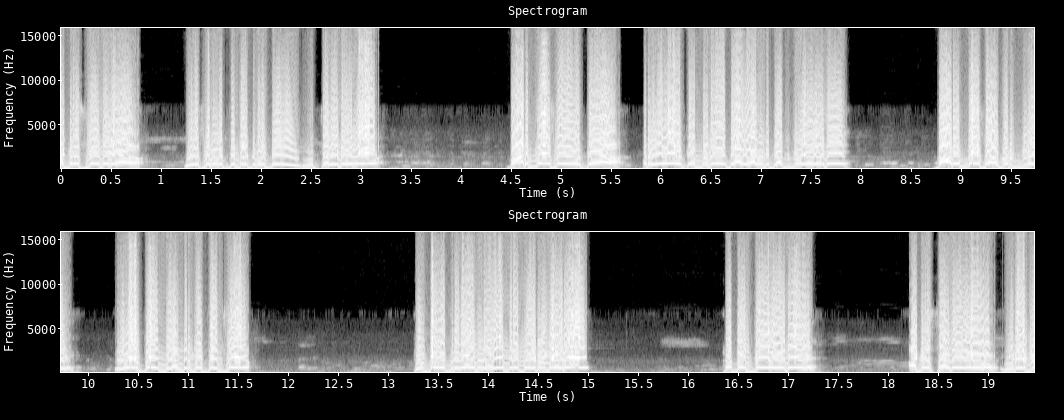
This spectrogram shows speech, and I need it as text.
అగ్రశ్రేణిగా వేసలుతున్నటువంటి ఈ తరుణంలో భారతదేశం యొక్క ప్రజల యొక్క మనోభావాలను దెబ్బతీయాలని భారతదేశ అభివృద్ధి ఏదైతే మీ అందరికీ తెలుసో ప్రీతమ ప్రధాని నరేంద్ర మోడీ గారు ప్రపంచంలోనే అగ్రస్థానంలో ఈరోజు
